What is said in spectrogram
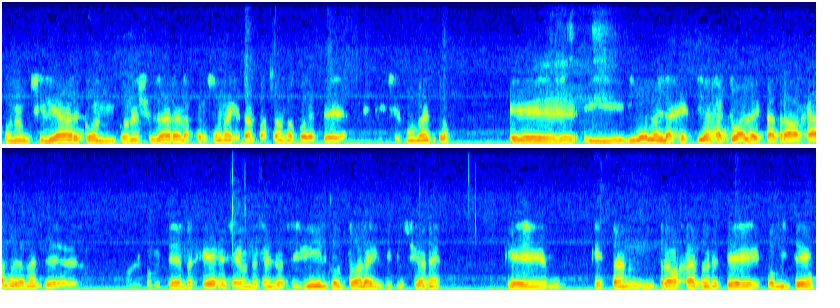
con, auxiliar, con, con ayudar a las personas que están pasando por este difícil momento. Eh, y, bueno, y la gestión actual está trabajando obviamente con el Comité de Emergencia, con Defensa Civil, con todas las instituciones que, están trabajando en este comité.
